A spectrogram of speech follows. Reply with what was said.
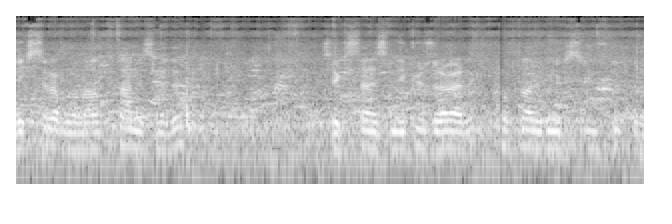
Ekstra bunun 6 tanesini de 8 tanesini de 200 lira verdik. Çok daha uygun ikisi 140 lira.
